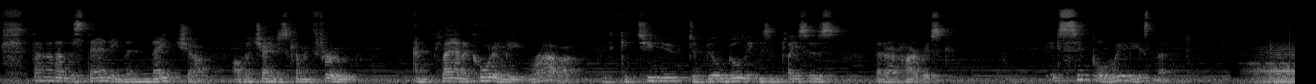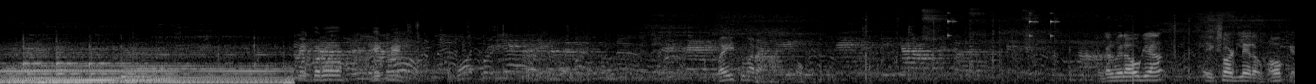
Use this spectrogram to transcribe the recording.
start understanding the nature of the changes coming through and plan accordingly rather than to continue to build buildings in places that are at high risk. It's simple, really, isn't it? करो एक मिनट भाई तुम्हारा अगर मेरा हो गया एक शॉट ले रहा हूँ ओके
